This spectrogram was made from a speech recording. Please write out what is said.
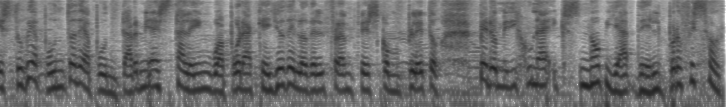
estuve a punto de apuntarme a esta lengua por aquello de lo del francés completo, pero me dijo una exnovia del profesor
